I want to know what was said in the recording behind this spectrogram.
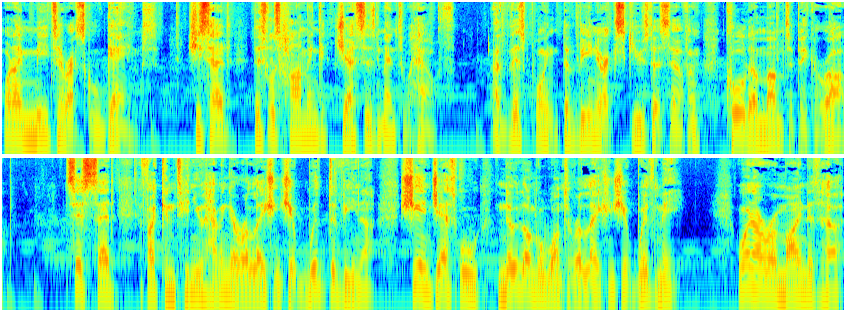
when I meet her at school games. She said this was harming Jess's mental health. At this point, Davina excused herself and called her mum to pick her up. Sis said if I continue having a relationship with Davina, she and Jess will no longer want a relationship with me. When I reminded her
